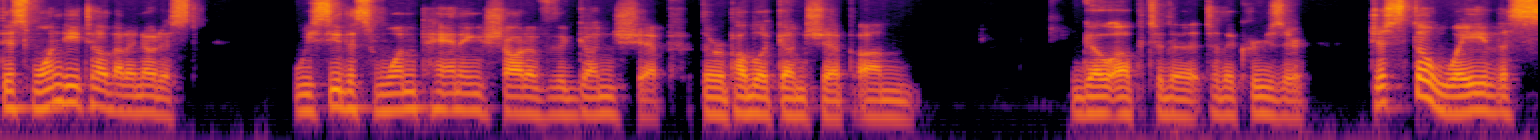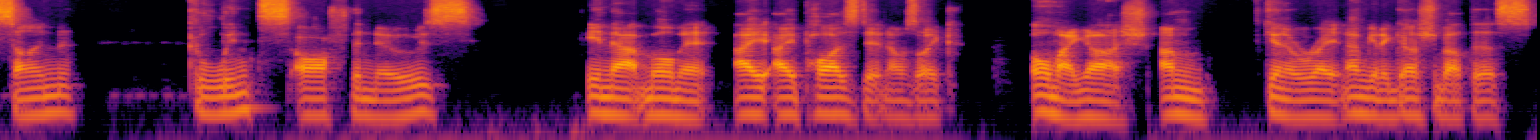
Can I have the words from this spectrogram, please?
This one detail that i noticed we see this one panning shot of the gunship the republic gunship um go up to the to the cruiser. Just the way the sun glints off the nose in that moment i i paused it and i was like oh my gosh i'm gonna write and i'm gonna gush about this.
